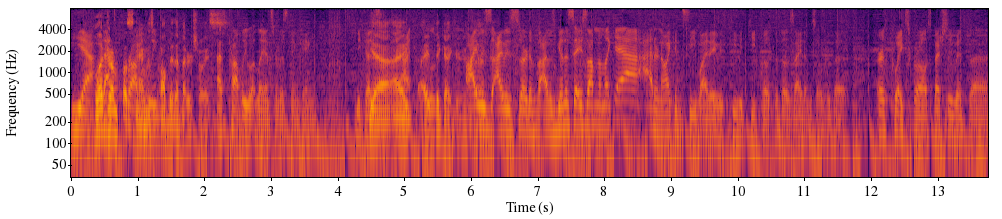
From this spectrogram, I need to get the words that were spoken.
Yeah. Blood drum plus probably, ham is probably the better choice. That's probably what Lancer was thinking because yeah, I, I, I think I agree. I that. was I was sort of I was gonna say something. I'm like, yeah, I don't know. I can see why they would, he would keep both of those items over the earthquake scroll, especially with. Uh,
